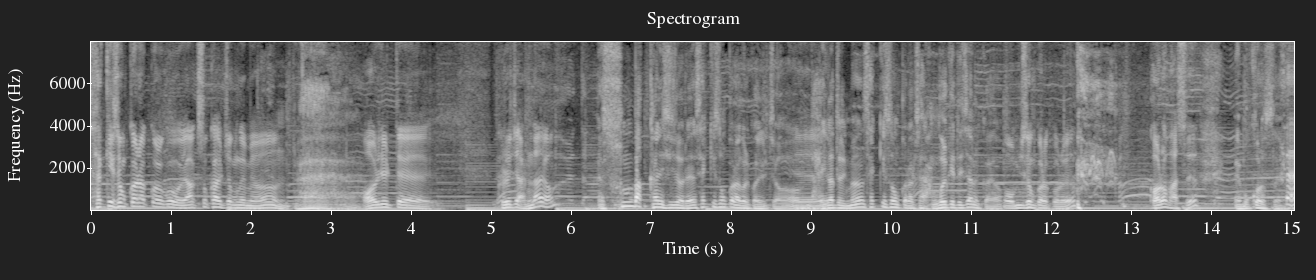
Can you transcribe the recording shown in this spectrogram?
새끼 손가락 걸고 약속할 정도면 어릴 때 그러지 않나요? 순박한 시절에 새끼 손가락을 걸죠. 예. 나이가 들면 새끼 손가락 잘 안 걸게 되지 않을까요? 어, 엄지 손가락 걸어요? 걸어봤어요? 네, 못 걸었어요.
